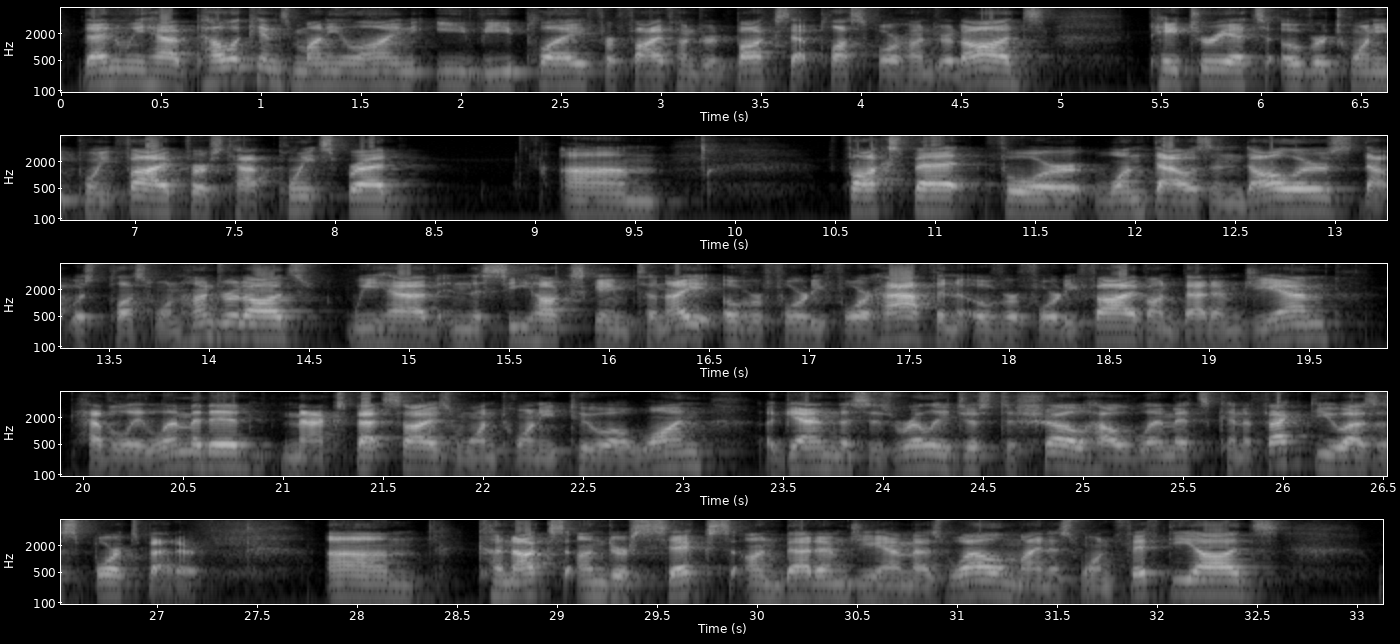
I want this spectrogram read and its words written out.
Then we have Pelicans money line EV play for 500 bucks at plus 400 odds. Patriots over 20.5 first half point spread. Um, Fox bet for $1,000. That was plus 100 odds. We have in the Seahawks game tonight over 44 half and over 45 on BetMGM. Heavily limited, max bet size 122.01. Again, this is really just to show how limits can affect you as a sports better. Um, Canucks under six on BetMGM as well, minus 150 odds.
